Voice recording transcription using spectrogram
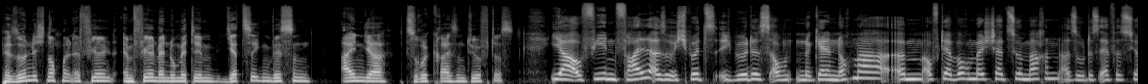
persönlich nochmal empfehlen, empfehlen, wenn du mit dem jetzigen Wissen ein Jahr zurückreisen dürftest? Ja, auf jeden Fall. Also ich würde ich es auch gerne nochmal ähm, auf der Wochenbettstation machen, also das FSJ.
